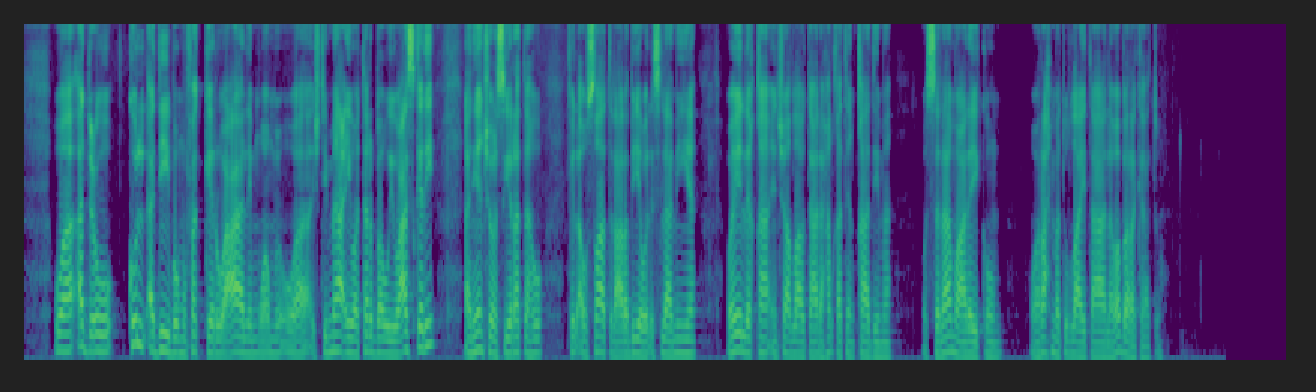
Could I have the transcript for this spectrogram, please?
وأدعو كل أديب ومفكر وعالم واجتماعي وتربوي وعسكري أن ينشر سيرته في الأوساط العربية والإسلامية. وإلى اللقاء إن شاء الله تعالى حلقة قادمة. والسلام عليكم ورحمة الله تعالى وبركاته.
